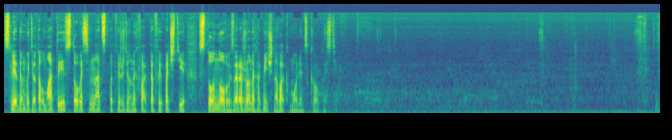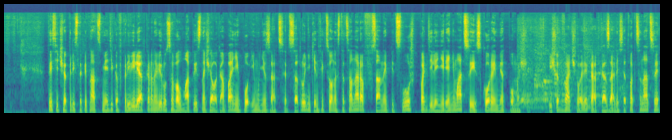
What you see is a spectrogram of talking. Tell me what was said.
Следом идет Алматы, 118 подтвержденных фактов и почти 100 новых зараженных отмечено в Акмолинской области. 1315 медиков привили от коронавируса в Алматы с начала кампании по иммунизации. Это сотрудники инфекционных стационаров, санэпидслужб, отделений реанимации и скорой медпомощи. Еще два человека отказались от вакцинации.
